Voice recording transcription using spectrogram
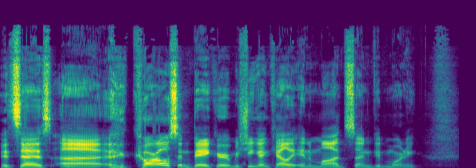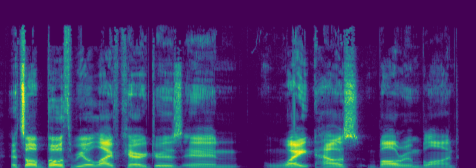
It says uh, Colson Baker, Machine Gun Kelly, and Ahmad Son. Good morning. It's all both real life characters in White House Ballroom Blonde.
